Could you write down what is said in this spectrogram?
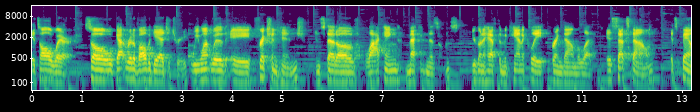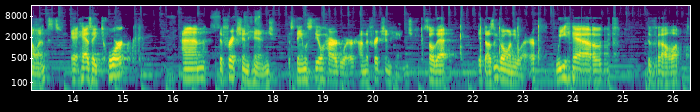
it's all wear so got rid of all the gadgetry we went with a friction hinge instead of locking mechanisms you're going to have to mechanically bring down the leg it sets down. It's balanced. It has a torque on the friction hinge the stainless steel hardware on the friction hinge so that it doesn't go anywhere. We have developed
